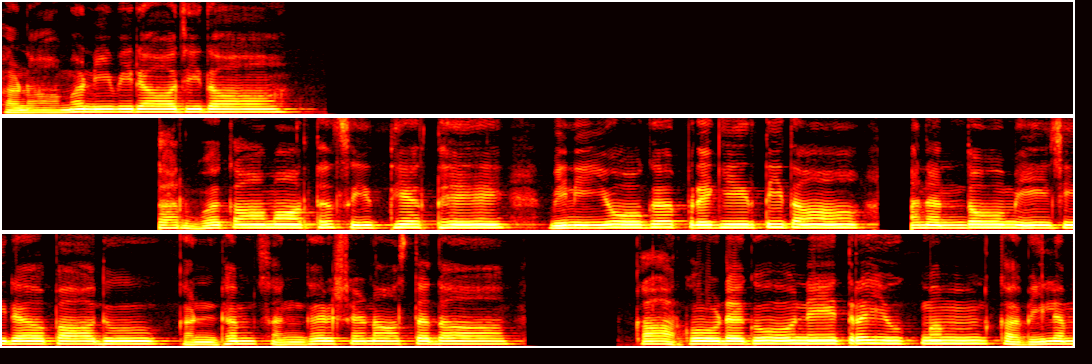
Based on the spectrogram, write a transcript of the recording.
ഫണാമണിവിരാജിത സർവകാമാർത്ഥസിദ്ധ്യർത്ഥേ വിനിയോഗപ്രകീർത്തിത. ആനന്ദോ മേ ചിരപാതു കണ്ഠം സംഘർഷണാസ്തദാ. കാർഗോടകോ നേത്രയുഗ്മം കപിലം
